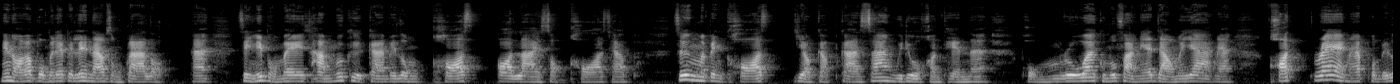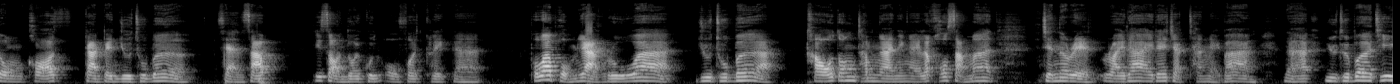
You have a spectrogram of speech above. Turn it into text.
แน่นอนว่าผมไม่ได้ไปเล่นน้ำสงกรานต์หรอกนะสิ่งที่ผมไปทำก็คือการไปลงคอร์สออนไลน์ 2 คอร์สครับ ซึ่งมันเป็นคอร์สเกี่ยวกับการสร้างวิดีโอคอนเทนต์นะ ผมรู้ว่าคุณผู้ฟังเนี่ยเดาไม่ยากนะ คอร์สแรกนะครับผมไปลงคอร์สการเป็นยูทูบเบอร์แสน sub ที่สอนโดยคุณโอ First Click นะฮะเพราะว่าผมอยากรู้ว่ายูทูบเบอร์เขาต้องทำงานยังไง แล้วเขาสามารถ generate รายได้ได้จากทางไหนบ้างนะฮะยูทูบเบอร์ที่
